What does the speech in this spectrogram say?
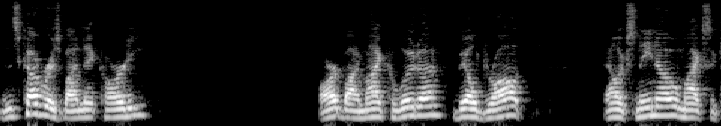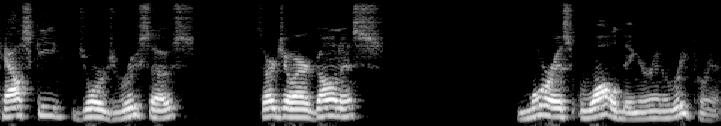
This cover is by Nick Cardy. Art by Mike Kaluta, Bill Draut, Alex Nino, Mike Sekowsky, George Roussos, Sergio Aragonés, Morris Waldinger in a reprint.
